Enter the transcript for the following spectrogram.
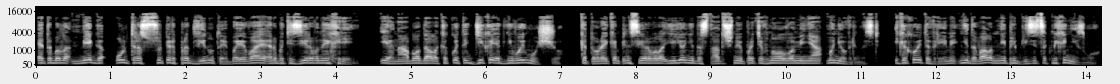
Это была мега-ультра-супер продвинутая боевая роботизированная хрень, и она обладала какой-то дикой огневой мощью, которая компенсировала ее недостаточную против нового меня маневренность и какое-то время не давала мне приблизиться к механизму.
